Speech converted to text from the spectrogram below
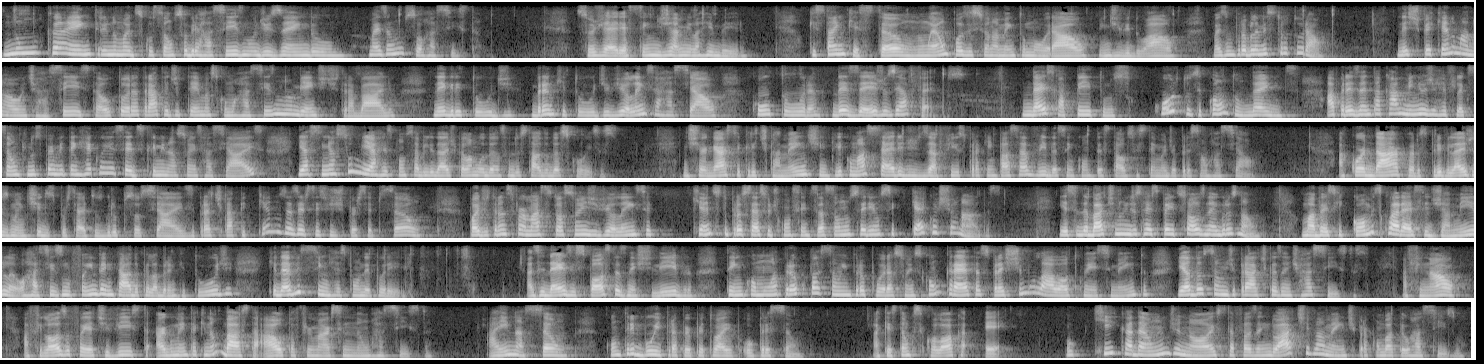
Nunca entre numa discussão sobre racismo dizendo, mas eu não sou racista. Sugere assim Jamila Ribeiro. O que está em questão não é um posicionamento moral, individual, mas um problema estrutural. Neste pequeno manual antirracista, a autora trata de temas como racismo no ambiente de trabalho, negritude, branquitude, violência racial, cultura, desejos e afetos. Em dez capítulos, curtos e contundentes, apresenta caminhos de reflexão que nos permitem reconhecer discriminações raciais e assim assumir a responsabilidade pela mudança do estado das coisas. Enxergar-se criticamente implica uma série de desafios para quem passa a vida sem contestar o sistema de opressão racial. Acordar para os privilégios mantidos por certos grupos sociais e praticar pequenos exercícios de percepção pode transformar situações de violência que antes do processo de conscientização não seriam sequer questionadas. E esse debate não diz respeito só aos negros, não. Uma vez que, como esclarece Djamila, o racismo foi inventado pela branquitude, que deve sim responder por ele. As ideias expostas neste livro têm em comum a preocupação em propor ações concretas para estimular o autoconhecimento e a adoção de práticas antirracistas. Afinal, a filósofa e ativista argumenta que não basta autoafirmar-se não racista. A inação contribui para perpetuar a opressão. A questão que se coloca é: o que cada um de nós está fazendo ativamente para combater o racismo?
